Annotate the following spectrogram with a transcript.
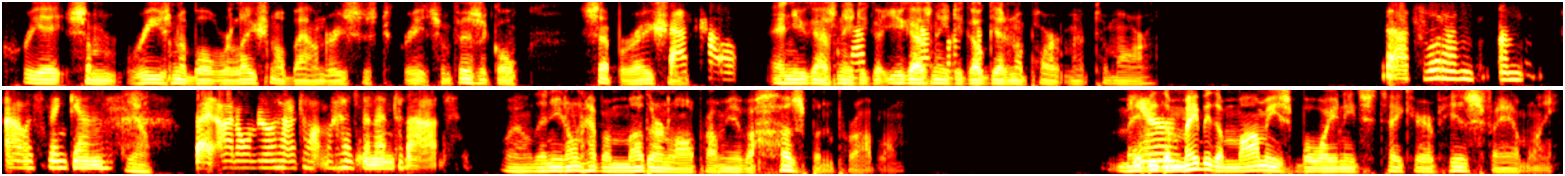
create some reasonable relational boundaries is to create some physical separation. That's how. and you guys need to go. You guys need to go get an apartment tomorrow. That's what I'm. I'm. I was thinking. Yeah. But I don't know how to talk my husband into that. Well, then you don't have a mother-in-law problem. You have a husband problem. Maybe Yeah. the maybe the mommy's boy needs to take care of his family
